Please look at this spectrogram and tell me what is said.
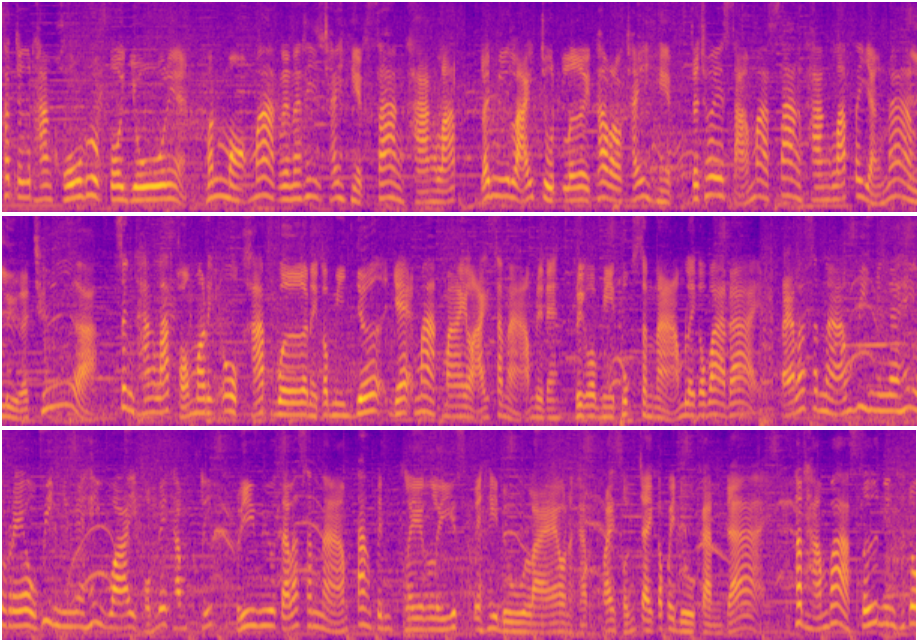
ถ้าเจอทางโค้งรูปตัวยูเนี่ย มันเหมาะมากเลยนะที่จะใช้เห็ดสร้างทางลัด และมีหลายจุดเลย ถ้าเราใช้เห็ดจะช่วยให้สามารถสร้างทางลัดได้อย่างน่าเหลือเชื่อ ซึ่งทางลัดของ Mario Kart World เนี่ยก็มีเยอะแยะมากมายหลายสนามเลยนะเรียกว่ามีทุกสนามเลยก็ว่าได้ แต่ละสนามวิ่งยังไงให้เร็ววิ่งยังไงให้ไวผมได้ทำคลิปรีวิวแต่ละสนามตั้งเป็นเพลย์ลิสต์ไปให้ดูแล้วนะครับใครสนใจก็ไปดูกันได้ ถ้าถามว่าซื้อ Nintendo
